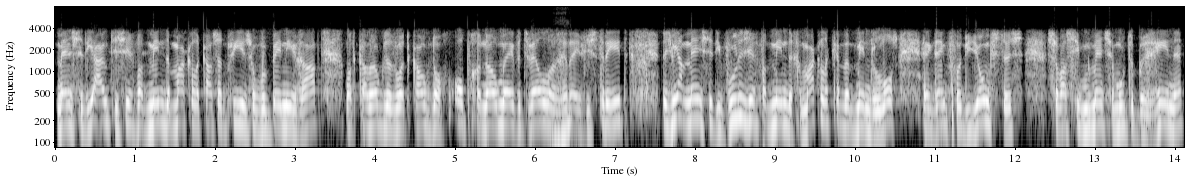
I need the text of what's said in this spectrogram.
Mensen die uiten zich wat minder makkelijk als het via zo'n verbinding gaat. Want kan ook, dat wordt ook nog opgenomen, eventueel geregistreerd. Dus ja, mensen die voelen zich wat minder gemakkelijk en wat minder los. En ik denk voor de jongsters, zoals die mensen moeten beginnen.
